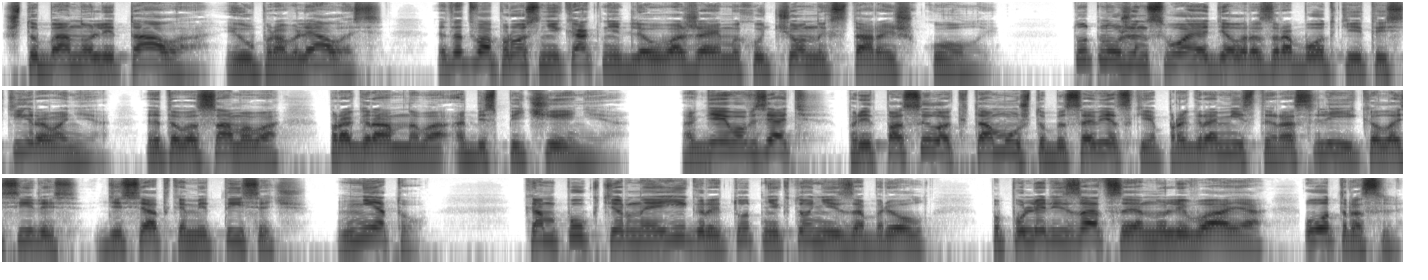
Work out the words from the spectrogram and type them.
чтобы оно летало и управлялось, этот вопрос никак не для уважаемых ученых старой школы. Тут нужен свой отдел разработки и тестирования этого самого программного обеспечения. А где его взять? Предпосылок к тому, чтобы советские программисты росли и колосились десятками тысяч, нету. Компьютерные игры тут никто не изобрел. Популяризация нулевая. Отрасль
